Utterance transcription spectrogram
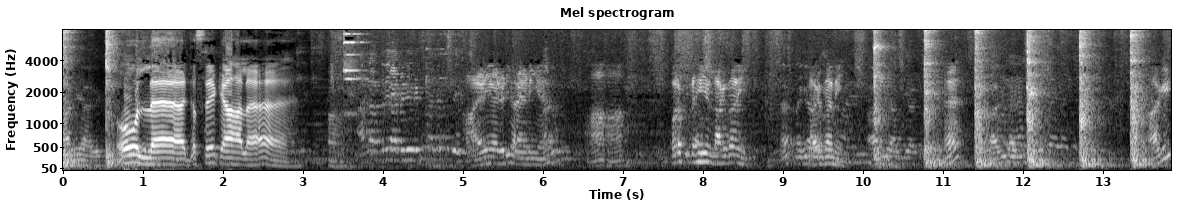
ਆ ਗਏ ਆ ਗਏ ਓ ਲੈ ਜੱਸੇ ਕੀ ਹਾਲ ਹੈ ਆਇਣੀ ਹੈ ਜਿਹੜੀ ਆਇਣੀ ਹੈ ਹਾਂ ਹਾਂ ਪਰ ਨਹੀਂ ਲੱਗਦਾ ਨਹੀਂ ਲੱਗਦਾ ਨਹੀਂ ਹੈ ਆ ਗਈ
